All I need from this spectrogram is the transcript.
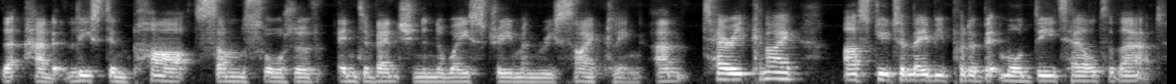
that had at least in part some sort of intervention in the waste stream and recycling. Um, Terry, can I ask you to maybe put a bit more detail to that?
